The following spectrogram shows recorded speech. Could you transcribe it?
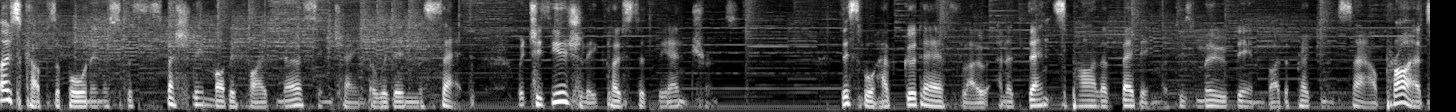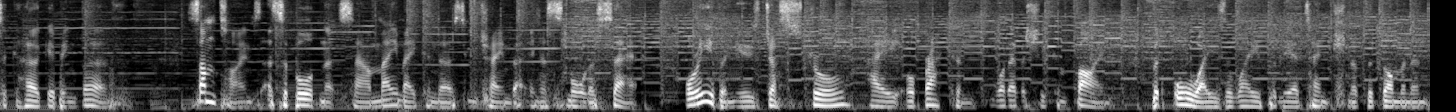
Most cubs are born in a specially modified nursing chamber within the sett, which is usually close to the entrance. This will have good airflow and a dense pile of bedding that is moved in by the pregnant sow prior to her giving birth. Sometimes a subordinate sow may make a nursing chamber in a smaller sett, or even use just straw, hay, or bracken, whatever she can find, but always away from the attention of the dominant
